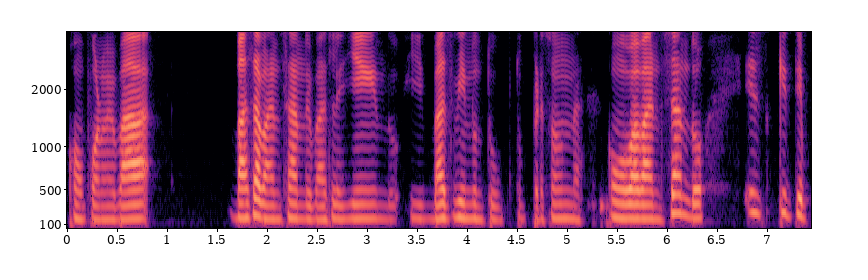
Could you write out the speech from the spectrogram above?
conforme va, vas avanzando y vas leyendo y vas viendo tu, tu persona cómo va avanzando, es que te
